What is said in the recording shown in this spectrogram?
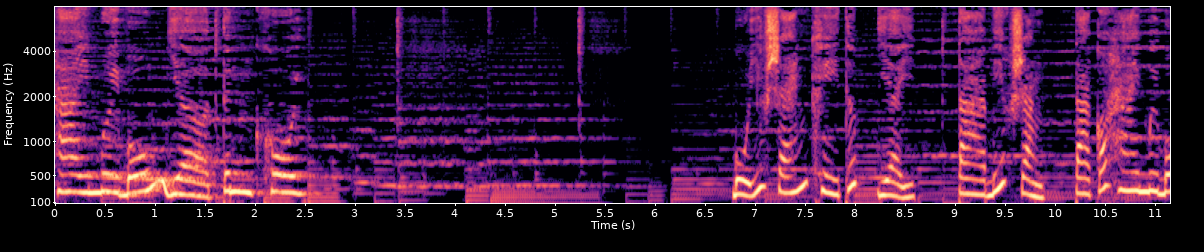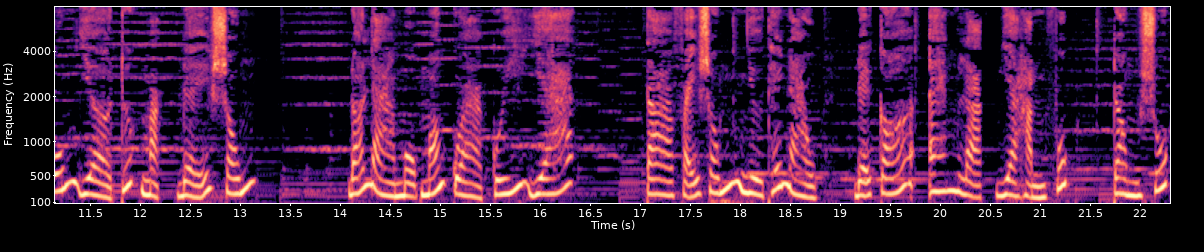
Hai mươi bốn giờ tinh khôi Buổi sáng khi thức dậy, ta biết rằng ta có 24 giờ trước mặt để sống. Đó là một món quà quý giá. Ta phải sống như thế nào để có an lạc và hạnh phúc trong suốt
